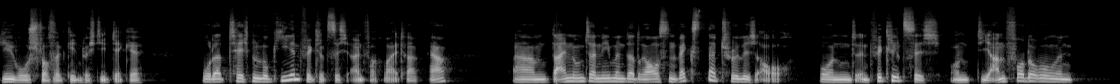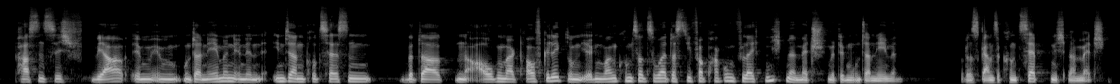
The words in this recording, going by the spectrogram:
die Rohstoffe gehen durch die Decke oder Technologie entwickelt sich einfach weiter. Ja? Ähm, dein Unternehmen da draußen wächst natürlich auch und entwickelt sich und die Anforderungen passen sich ja im, im Unternehmen, in den internen Prozessen wird da ein Augenmerk draufgelegt und irgendwann kommt es halt so weit, dass die Verpackung vielleicht nicht mehr matcht mit dem Unternehmen oder das ganze Konzept nicht mehr matcht.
